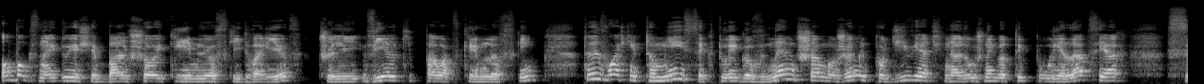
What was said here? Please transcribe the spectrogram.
Obok znajduje się Balszoj Kremlowski Dwariec, czyli Wielki Pałac Kremlowski. To jest właśnie to miejsce, którego wnętrza możemy podziwiać na różnego typu relacjach z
